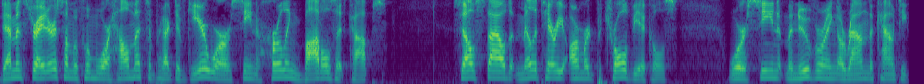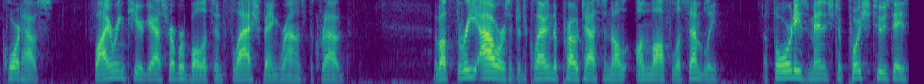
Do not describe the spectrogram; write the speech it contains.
Demonstrators, some of whom wore helmets and protective gear, were seen hurling bottles at cops. Self-styled military armored patrol vehicles were seen maneuvering around the county courthouse, firing tear gas, rubber bullets, and flashbang rounds at the crowd. About three hours after declaring the protest an unlawful assembly, authorities managed to push Tuesday's,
